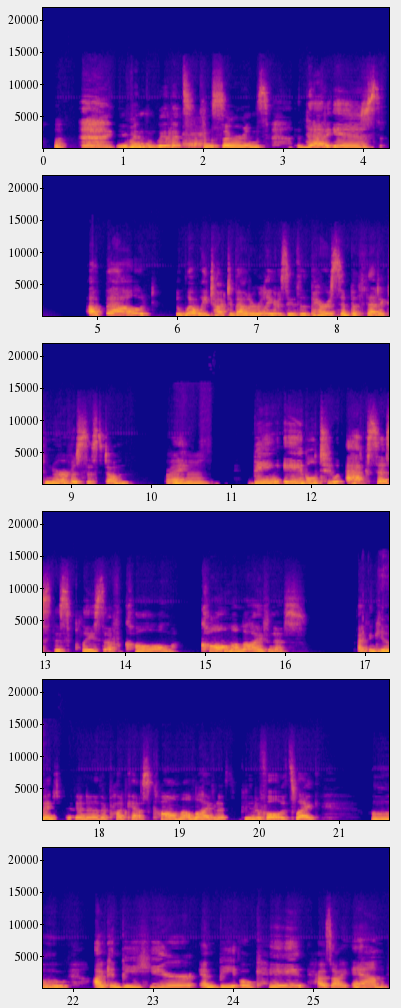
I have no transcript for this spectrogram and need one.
even with its concerns, that is about what we talked about earlier is the parasympathetic nervous system, right? Mm-hmm. Being able to access this place of calm, calm aliveness. I think you yeah. mentioned it in another podcast. Calm aliveness, beautiful. It's like, ooh, I can be here and be okay as I am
